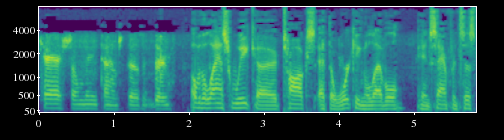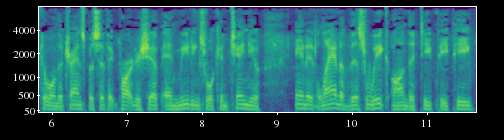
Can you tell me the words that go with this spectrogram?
cash so many times doesn't do. Over the last week, uh, talks at the working level in San Francisco on the Trans-Pacific Partnership and meetings will continue in Atlanta this week on the TPP.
